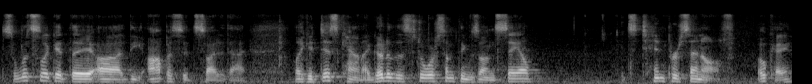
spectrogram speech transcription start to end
So let's look at the, uh, the opposite side of that. Like a discount. I go to the store, something's on sale, it's 10% off. Okay.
